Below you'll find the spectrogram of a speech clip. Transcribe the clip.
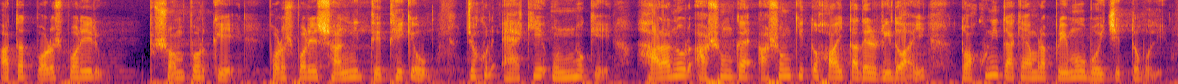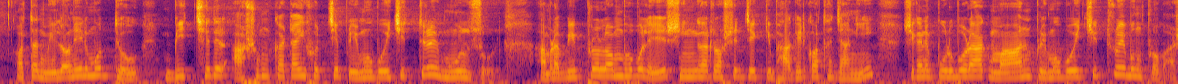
অর্থাৎ পরস্পরের সম্পর্কে পরস্পরের সান্নিধ্যে থেকেও যখন একে অন্যকে হারানোর আশঙ্কায় আশঙ্কিত হয় তাদের হৃদয়, তখনই তাকে আমরা প্রেম বৈচিত্র্য বলি। অর্থাৎ মিলনের মধ্যেও বিচ্ছেদের আশঙ্কাটাই হচ্ছে প্রেম বৈচিত্র্যের মূল সুর। আমরা বিপ্রলম্ভ বলে সিঙ্গার রসের যে একটি ভাগের কথা জানি, সেখানে পূর্বরাগ, মান প্রেম বৈচিত্র্য এবং প্রবাস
